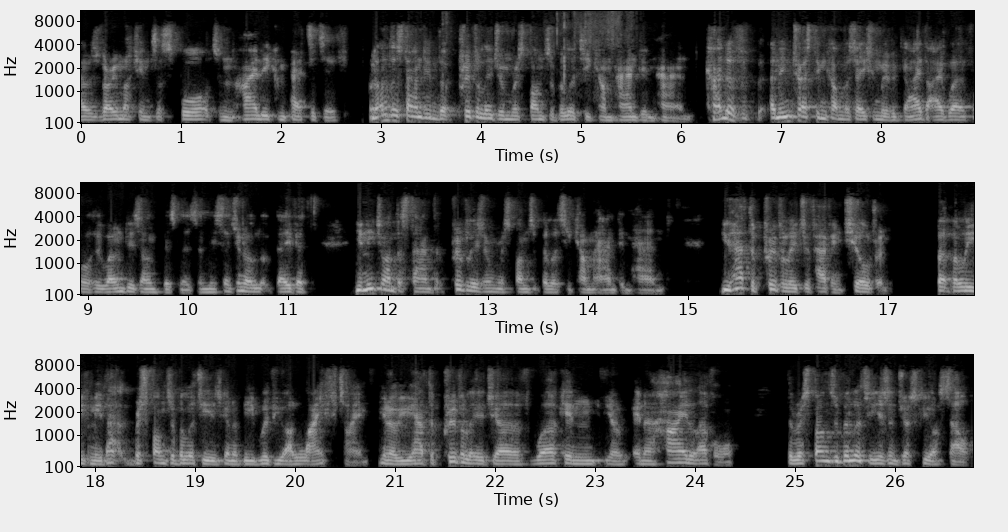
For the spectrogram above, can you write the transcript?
I was very much into sports and highly competitive. But understanding that privilege and responsibility come hand in hand. Kind of an interesting conversation with a guy that I work for who owned his own business. And he said, you know, look, David, you need to understand that privilege and responsibility come hand in hand. You have the privilege of having children. But believe me, that responsibility is going to be with you a lifetime. You know, you have the privilege of working, you know, in a high level. The responsibility isn't just for yourself.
